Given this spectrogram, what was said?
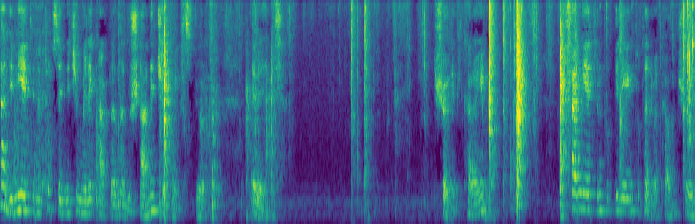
Yani niyetini tut senin için melek kartlarından 3 tane çekmek istiyorum. Evet. Şöyle bir karayım da. Sen niyetini tut, dileğini tut. Hadi bakalım. Şöyle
